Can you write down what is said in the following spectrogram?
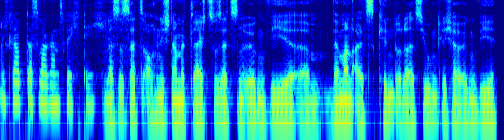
Ich glaube, das war ganz wichtig. Und das ist jetzt auch nicht damit gleichzusetzen, irgendwie, ähm, wenn man als Kind oder als Jugendlicher irgendwie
